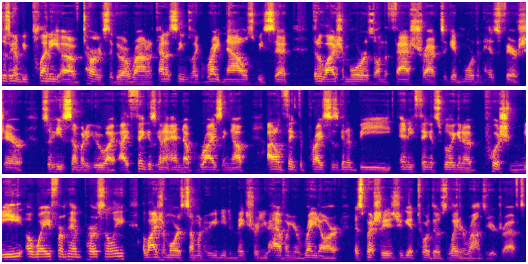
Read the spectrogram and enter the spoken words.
There's going to be plenty of targets to go around. It kind of seems like right now, as we said, that Elijah Moore is on the fast track to get more than his fair share. So he's somebody who I, I think is going to end up rising up. I don't think the price is going to be anything that's really going to push me away from him personally. Elijah Moore is someone who you need to make sure you have on your radar, especially as you get toward those later rounds of your draft.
